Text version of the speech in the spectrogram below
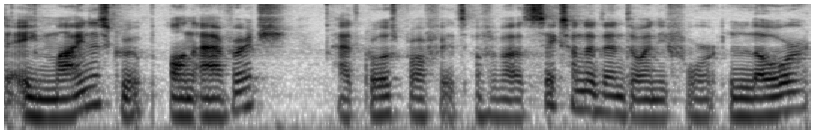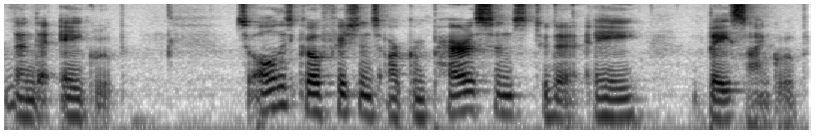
The A minus group on average had gross profits of about 624 lower than the A group. So all these coefficients are comparisons to the A baseline group.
